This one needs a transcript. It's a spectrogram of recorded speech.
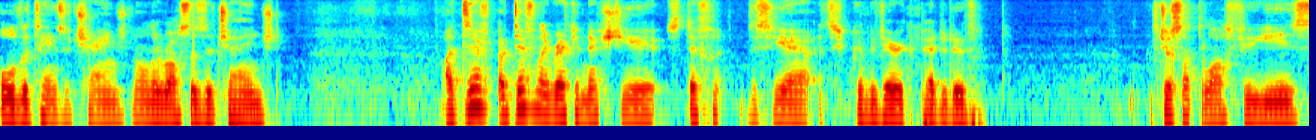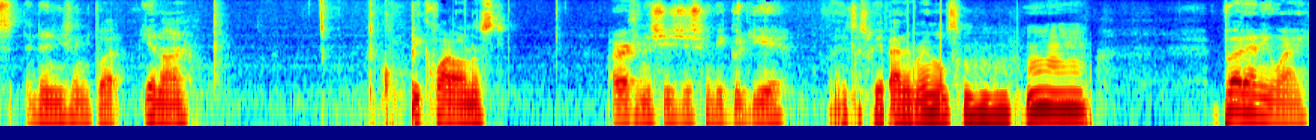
all the teams have changed and all the rosters have changed. I def I definitely reckon next year it's definitely this year it's going to be very competitive. Just like the last few years and anything, but you know, to be quite honest, I reckon this year's just going to be a good year because we have Adam Reynolds. but anyway,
